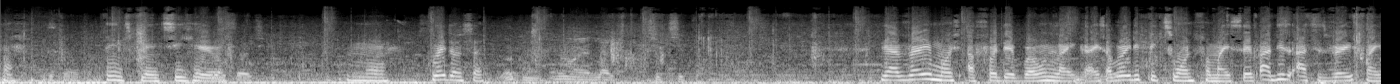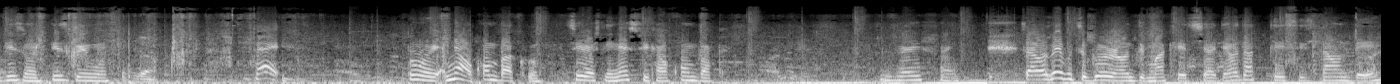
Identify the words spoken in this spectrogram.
Huh. Paint plenty here. More. Well done, sir. Okay. No, I like cheap, cheap. They are very much affordable. I won't lie, guys. I've already picked one for myself. Ah, this art is very fine. This one, this green one. Yeah. Hey, don't worry. Me, I'll come back. Oh. Seriously, next week I'll come back. Very fine. So I was able to go around the market. Yeah, the other place is down there.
